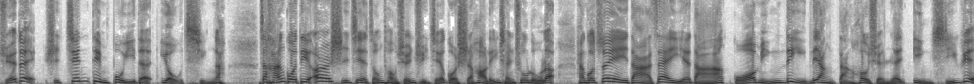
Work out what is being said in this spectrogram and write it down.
绝对是坚定不移的友情啊！在韩国第二十届总统选举结果十号凌晨出炉了，韩国最大在野党国民力量党候选人尹锡悦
